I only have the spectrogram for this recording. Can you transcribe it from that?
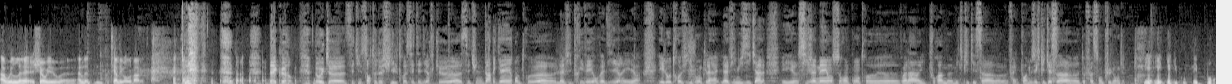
I will show you and tell you all about it. D'accord. Donc euh, c'est une sorte de filtre, c'est-à-dire que euh, c'est une barrière entre euh, la vie privée, on va dire, et, l'autre vie, donc la, vie musicale. Et si jamais on se rencontre, voilà, il pourra m'expliquer ça, enfin il pourra nous expliquer ça de façon plus longue. Mais, et du coup, mais pour,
